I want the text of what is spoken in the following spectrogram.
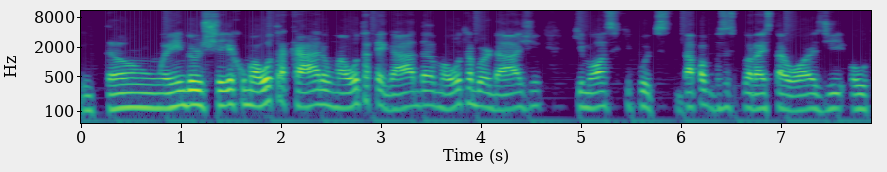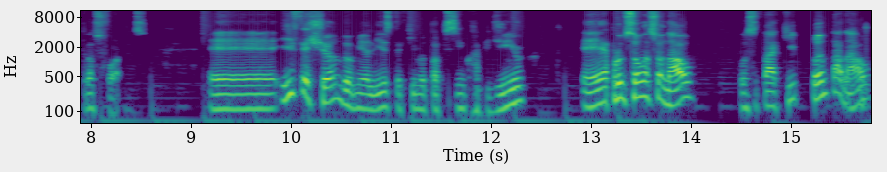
Então, Endor chega com uma outra cara, uma outra pegada, uma outra abordagem que mostra que, putz, dá para você explorar Star Wars de outras formas. É, e fechando minha lista aqui, meu top 5 rapidinho, é produção nacional. Você está aqui, Pantanal.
